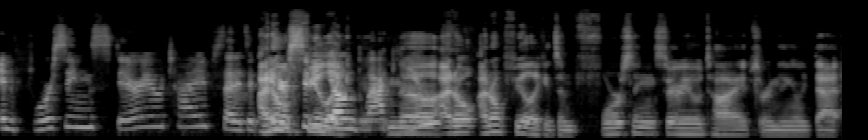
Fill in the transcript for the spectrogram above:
enforcing stereotypes that it's an I inner city young like black no, youth? I don't. I don't feel like it's enforcing stereotypes or anything like that.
